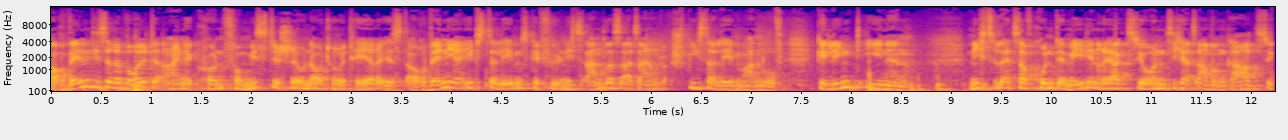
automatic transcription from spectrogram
Auch wenn diese Revolte eine konformistische und autoritäre ist, auch wenn ihr Ibster Lebensgefühl nichts anderes als ein Spießerleben anruft, gelingt ihnen, nicht zuletzt aufgrund der Medienreaktionen, sich als Avantgarde zu,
